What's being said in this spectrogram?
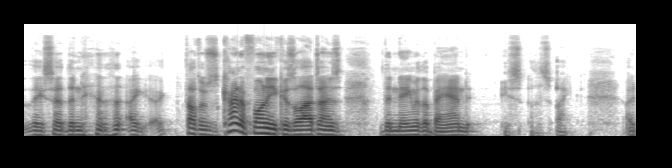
they said the I, I thought this was kind of funny because a lot of times the name of the band is, is like a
